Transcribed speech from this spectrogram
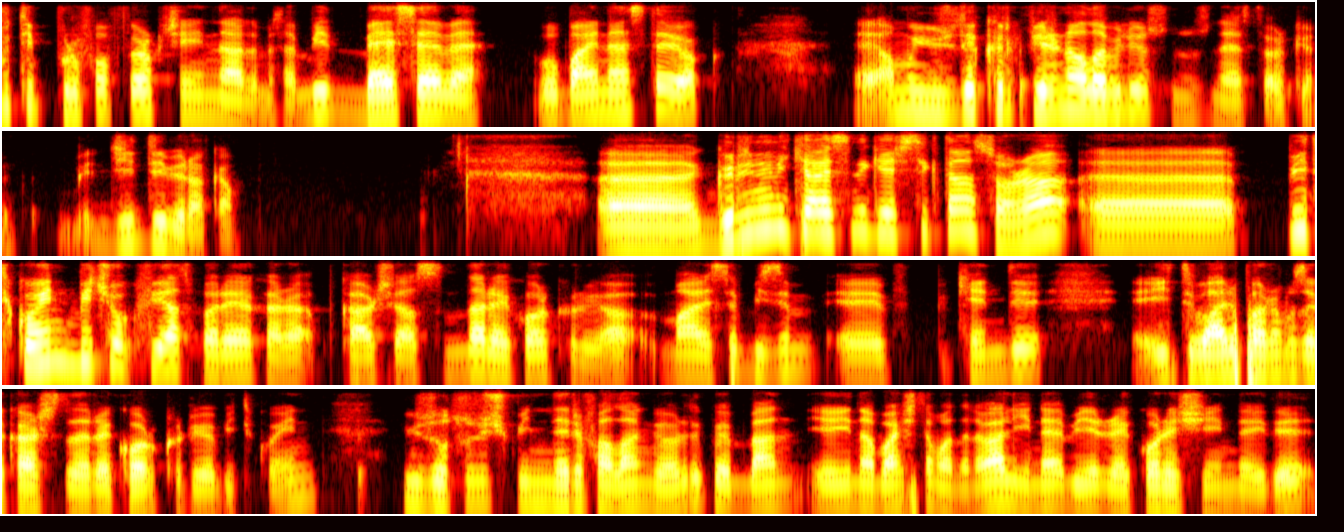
bu tip proof of work chain'lerde mesela bir BSV bu Binance'te yok. E, ama %41'ini alabiliyorsunuz network'ün. Ciddi bir rakam. E, Green'in hikayesini geçtikten sonra e, Bitcoin birçok fiyat paraya karşı aslında rekor kırıyor. Maalesef bizim e, kendi e, itibari paramıza karşı da rekor kırıyor Bitcoin. 133 binleri falan gördük ve ben yayına başlamadan evvel yine bir rekor eşiğindeydi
